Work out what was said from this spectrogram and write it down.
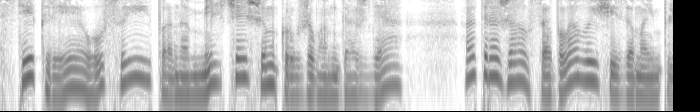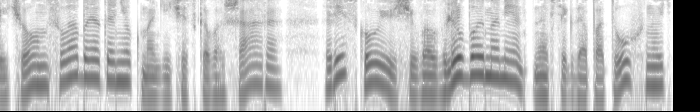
Стекре, усыпанном мельчайшим кружевом дождя, отражался плавающий за моим плечом слабый огонек магического шара, рискующего в любой момент навсегда потухнуть,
